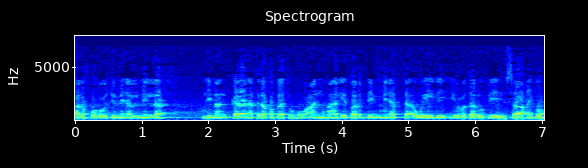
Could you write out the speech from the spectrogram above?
الخروج من الملة. لمن كانت رغبته عنها لضرب من التأويل يعذر فيه صاحبه.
